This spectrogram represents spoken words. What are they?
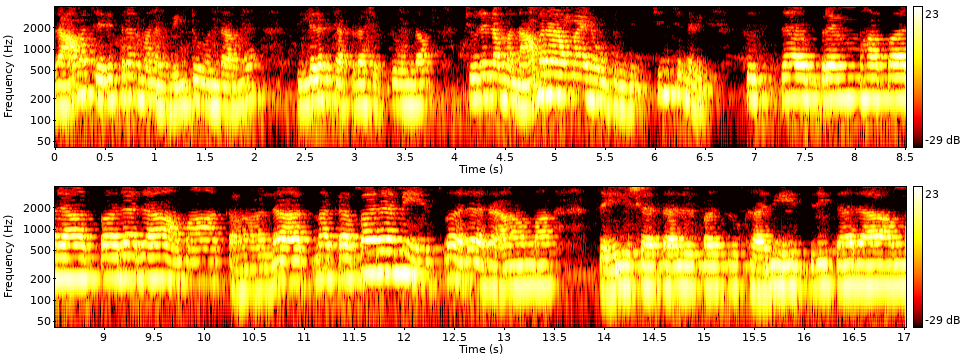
రామచరిత్రను మనం వింటూ ఉందాము. పిల్లలకు చక్కగా చెప్తూ ఉందాం. చూడండి అమ్మ నామరామాయణం ఉంటుంది. చిన్న చిన్నవి. శుద్ధ బ్రహ్మ పరాత్పర రామ కాలాత్మక పరమేశ్వర రామ శేషతల్ప సుఖ నిద్రిత రామ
